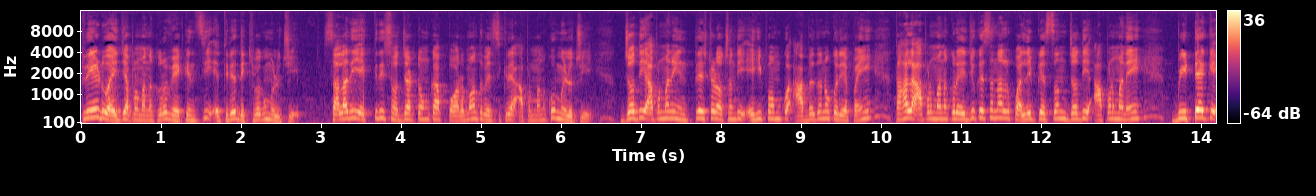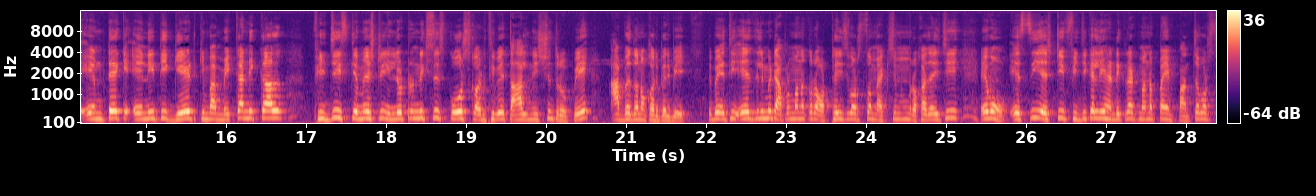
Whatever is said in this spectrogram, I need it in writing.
ট্রেড ওয়াইজ আপনার ভ্যাকেন্সি এতে দেখা মিলুছে ସାଲାରି ଏକତିରିଶ ହଜାର ଟଙ୍କା ପର ମନ୍ଥ ବେସିକ୍ରେ ଆପଣମାନଙ୍କୁ ମିଳୁଛି ଯଦି ଆପଣମାନେ ଇଣ୍ଟରେଷ୍ଟେଡ୍ ଅଛନ୍ତି ଏହି ଫର୍ମକୁ ଆବେଦନ କରିବା ପାଇଁ ତାହେଲେ ଆପଣମାନଙ୍କର ଏଜୁକେସନାଲ୍ କ୍ୱାଲିଫିକେସନ୍ ଯଦି ଆପଣମାନେ ବିଟେକ୍ ଏମ୍ଟେକ୍ ଏନ୍ଇଟି ଗେଟ୍ କିମ୍ବା mechanical physics chemistry electronics course করে তাহলে নিশ্চিত রূপে আবেদন করে পেবে তবে এটি এজ লিমিট আপনার অঠাইশ বর্ষ ম্যাক্সিমম রখা যাই এবং এসসি এসটি ফিজিকালি হ্যান্ডিক্রাফ্ট মানুষ পাঁচ বর্ষ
